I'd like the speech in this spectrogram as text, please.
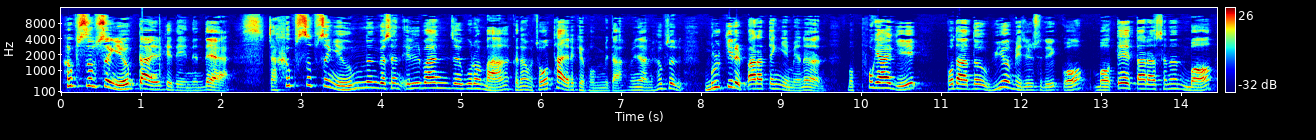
흡습성이 없다 이렇게 돼 있는데 자 흡습성이 없는 것은 일반적으로 막 그나마 좋다 이렇게 봅니다. 왜냐하면 흡습 물기를 빨아당기면은 뭐 폭약이 보다 더 위험해질 수도 있고 뭐 때에 따라서는 뭐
